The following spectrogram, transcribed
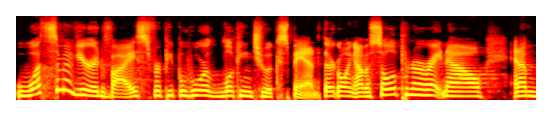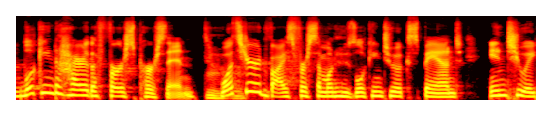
What's some of your advice for people who are looking to expand? They're going, I'm a solopreneur right now and I'm looking to hire the first person. Mm-hmm. What's your advice for someone who's looking to expand into a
